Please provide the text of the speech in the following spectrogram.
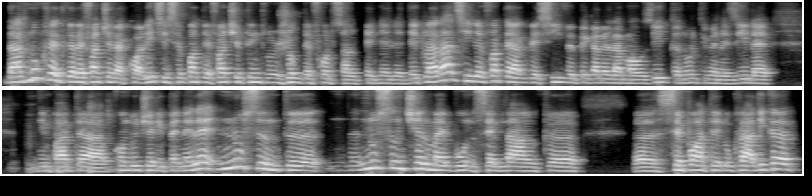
Dar nu cred că refacerea coaliției se poate face printr-un joc de forță al PNL. Declarațiile foarte agresive pe care le-am auzit în ultimele zile din partea conducerii PNL nu sunt, nu sunt cel mai bun semnal că uh, se poate lucra. Adică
